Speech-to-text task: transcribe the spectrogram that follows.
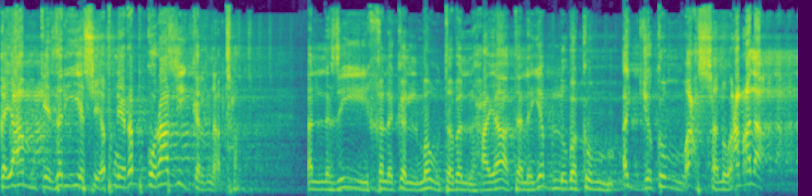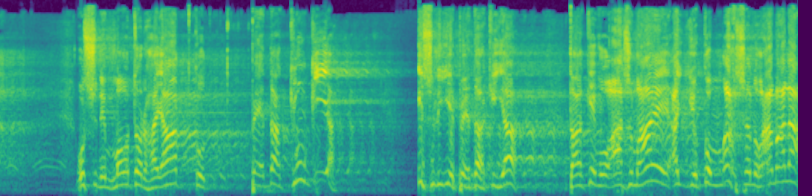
قیام کے ذریعے سے اپنے رب کو راضی کرنا تھا۔ الذي خلق الموت والحیات ليبلوكم ايكم احسن عملا۔ اس نے موت اور حیات کو پیدا کیوں کیا؟ اس لیے پیدا کیا تاکہ وہ آزمائے ایکم احسن عملا۔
